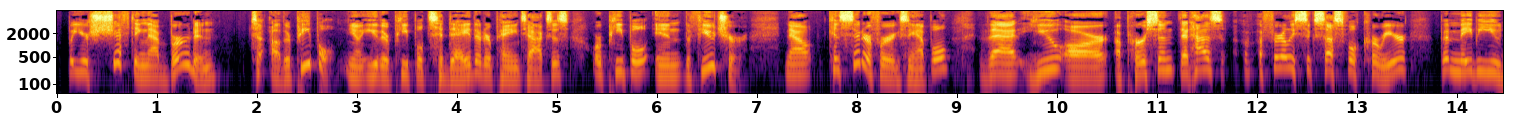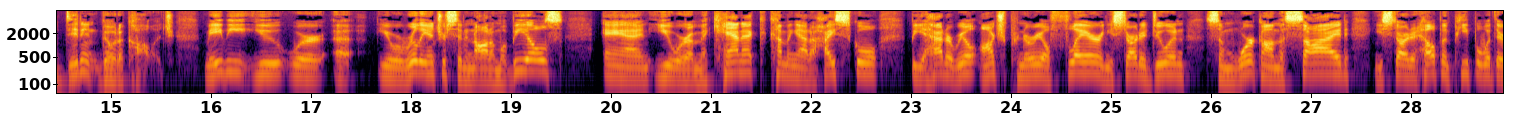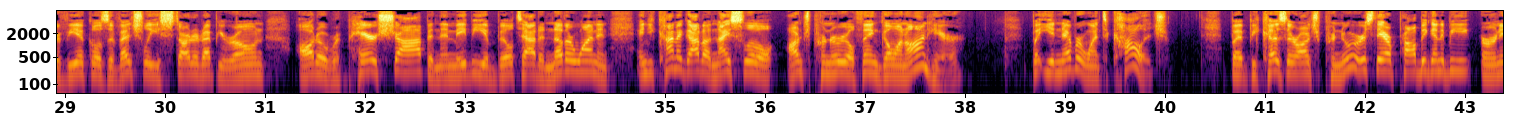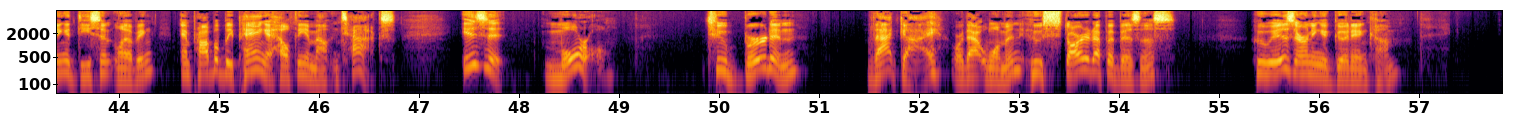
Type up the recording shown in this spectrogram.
But you're shifting that burden to other people, you know, either people today that are paying taxes or people in the future. Now, consider, for example, that you are a person that has a fairly successful career, but maybe you didn't go to college. Maybe you were uh, you were really interested in automobiles and you were a mechanic coming out of high school, but you had a real entrepreneurial flair and you started doing some work on the side. You started helping people with their vehicles. Eventually, you started up your own auto repair shop, and then maybe you built out another one, and, and you kind of got a nice little entrepreneurial thing going on here, but you never went to college. But because they're entrepreneurs, they are probably going to be earning a decent living and probably paying a healthy amount in tax. Is it moral to burden that guy or that woman who started up a business, who is earning a good income,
